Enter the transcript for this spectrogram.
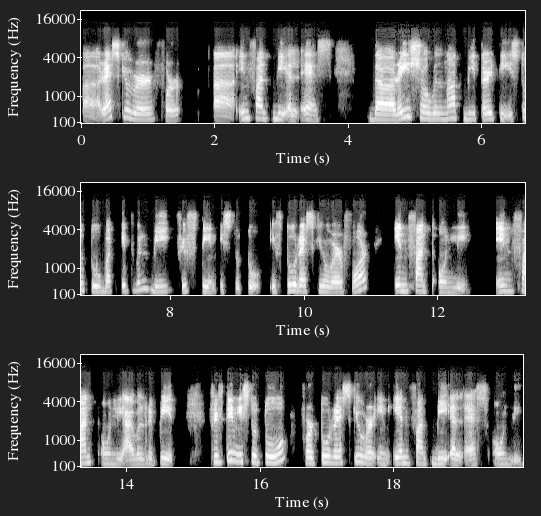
uh, rescuer for uh, infant BLS. The ratio will not be 30 is to 2, but it will be 15 is to 2. If two rescuer for infant only. Infant only, I will repeat. 15 is to 2 for two rescuer in infant BLS only.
